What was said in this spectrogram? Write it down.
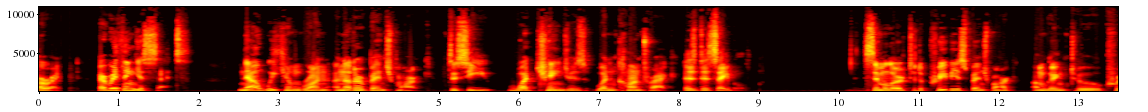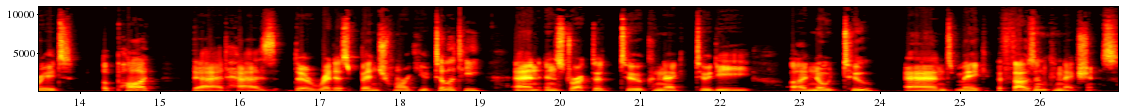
Alright, everything is set. Now we can run another benchmark to see what changes when conntrack is disabled. Similar to the previous benchmark, I'm going to create a pod that has the Redis benchmark utility and instruct it to connect to the uh, node 2 and make a thousand connections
